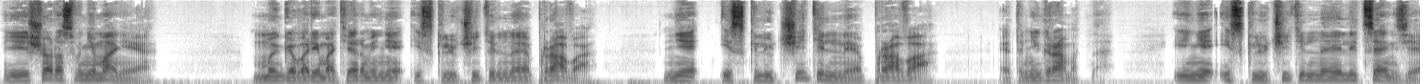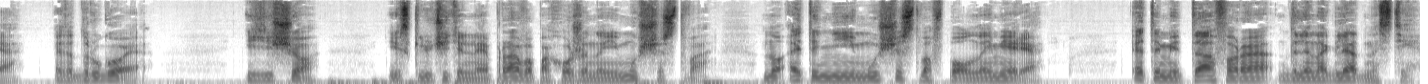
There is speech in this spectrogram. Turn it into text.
И еще раз внимание. Мы говорим о термине «исключительное право». Не «исключительные права» — это неграмотно. И не «исключительная лицензия» — это другое. И еще — Исключительное право похоже на имущество, но это не имущество в полной мере. Это метафора для наглядности.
